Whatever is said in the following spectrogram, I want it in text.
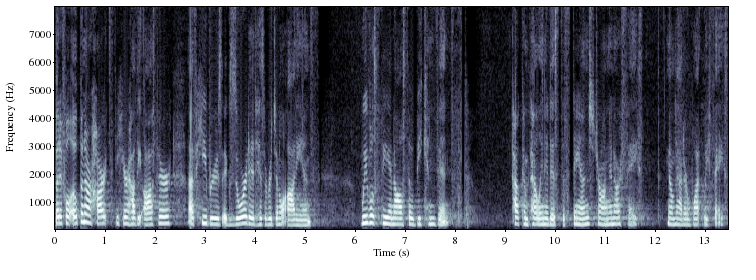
But if we'll open our hearts to hear how the author of Hebrews exhorted his original audience, we will see and also be convinced how compelling it is to stand strong in our faith no matter what we face.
